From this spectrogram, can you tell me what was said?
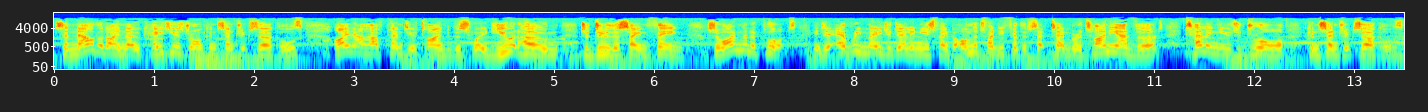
So now that I know Katie has drawn concentric circles, I now have plenty of time to persuade you at home to do the same thing. So I'm going to put into every major daily newspaper on the 25th of September a tiny advert telling you to draw concentric circles.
